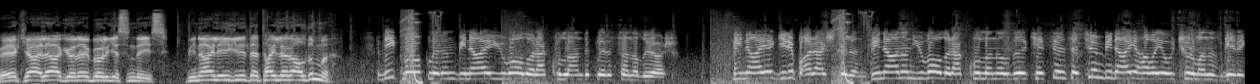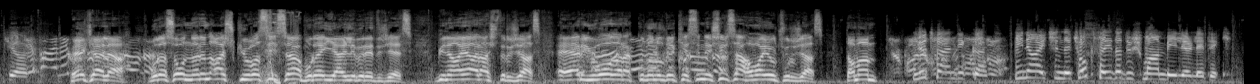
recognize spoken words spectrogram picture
Pekala görev bölgesindeyiz. Bina ile ilgili detayları aldın mı? Vic Brock'ların binayı yuva olarak kullandıkları sanılıyor. Binaya girip araştırın. Binanın yuva olarak kullanıldığı kesinse tüm binayı havaya uçurmanız gerekiyor. Pekala. Burası onların aşk yuvasıysa burayı yerli bir edeceğiz. Binayı araştıracağız. Eğer yuva olarak kullanıldığı kesinleşirse havaya uçuracağız. Tamam. Lütfen dikkat. Bina içinde çok sayıda düşman belirledik.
